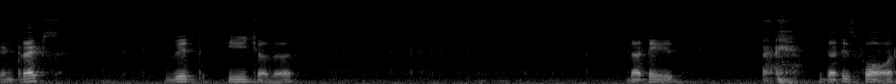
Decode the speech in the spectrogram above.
interacts with each other. That is that is for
